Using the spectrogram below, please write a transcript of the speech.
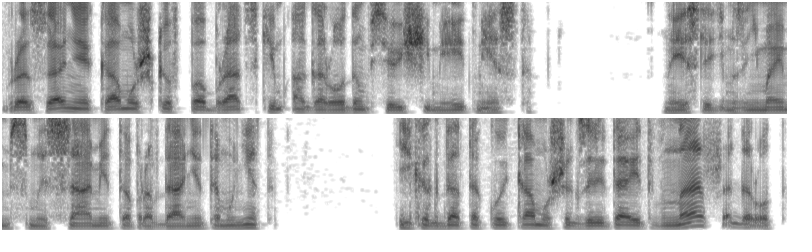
Бросание камушков по братским огородам все еще имеет место. Но если этим занимаемся мы сами, то оправдания тому нет. И когда такой камушек залетает в наш огород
